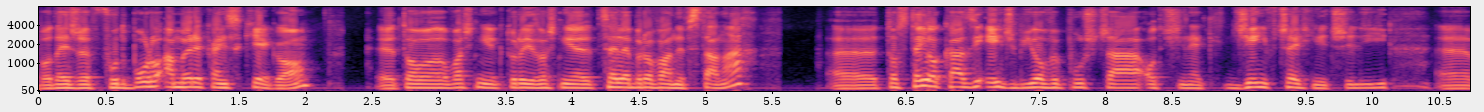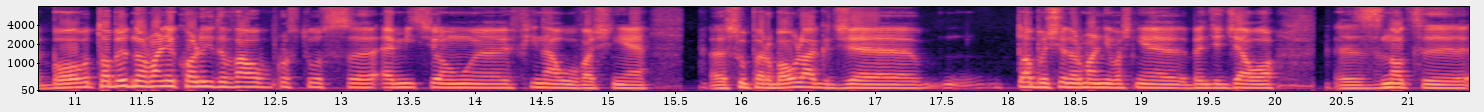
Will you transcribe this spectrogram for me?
bodajże futbolu amerykańskiego, to właśnie, który jest właśnie celebrowany w Stanach, to z tej okazji HBO wypuszcza odcinek dzień wcześniej, czyli Bo to by normalnie kolidowało po prostu z emisją e, finału właśnie e, Super Bowla, gdzie to by się normalnie właśnie będzie działo e, z nocy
